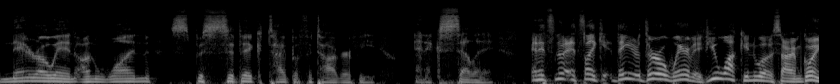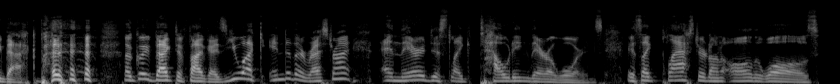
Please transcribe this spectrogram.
narrow in on one specific type of photography and excel at it and it's not it's like they they're aware of it. If you walk into a sorry i'm going back but i'm going back to five guys. You walk into the restaurant and they're just like touting their awards. It's like plastered on all the walls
